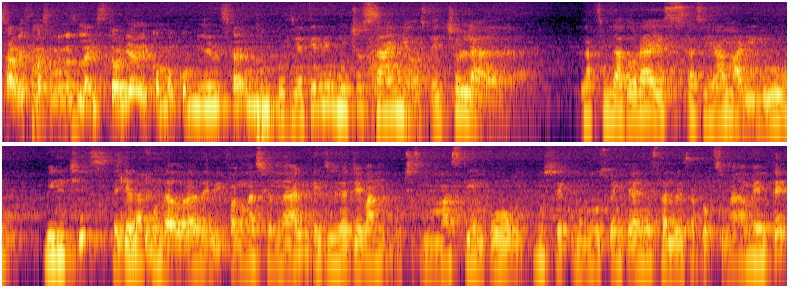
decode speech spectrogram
¿Sabes más o menos la historia de cómo comienzan? Pues ya tiene muchos años. De hecho, la, la fundadora es la señora Marilu Vilchis, ella es la fundadora de Bifag Nacional. Ellos ya llevan muchísimo más tiempo, no sé, como unos 20 años tal vez aproximadamente.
